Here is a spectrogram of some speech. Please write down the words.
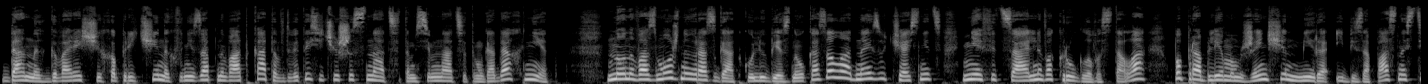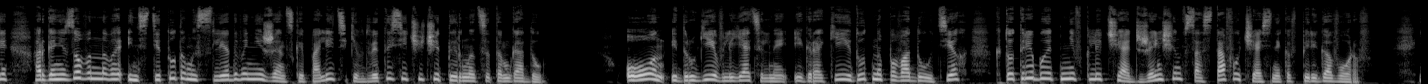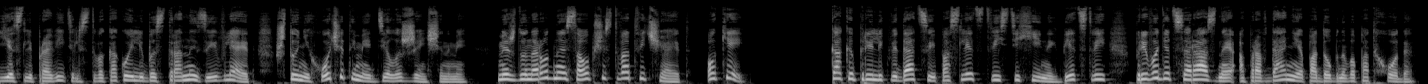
Данных, говорящих о причинах внезапного отката в 2016-17 годах, нет, но на возможную разгадку любезно указала одна из участниц неофициального круглого стола по проблемам женщин, мира и безопасности, организованного Институтом исследований женской политики в 2014 году. ООН и другие влиятельные игроки идут на поводу у тех, кто требует не включать женщин в состав участников переговоров. Если правительство какой-либо страны заявляет, что не хочет иметь дело с женщинами, международное сообщество отвечает «Окей». Как и при ликвидации последствий стихийных бедствий, приводятся разные оправдания подобного подхода.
